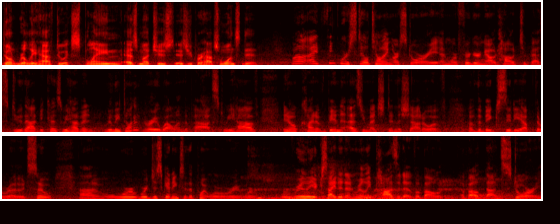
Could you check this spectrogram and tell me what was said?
don't really have to explain as much as, as you perhaps once did? Well, I think we're still telling our story and we're figuring out how to best do that because we haven't really done it very well in the past. We have, you know, kind of been, as you mentioned, in the shadow of, of the big city up the road. So um, we're, we're just getting to the point where we're, we're, we're really excited and really positive about, about that story.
